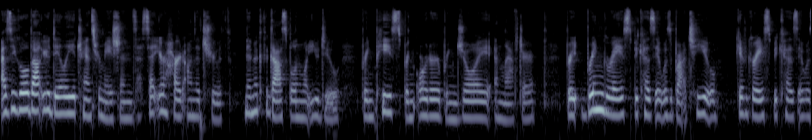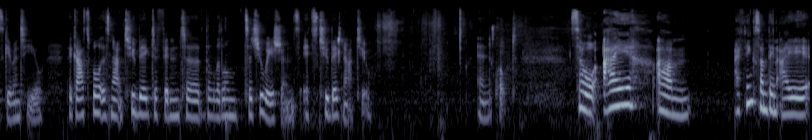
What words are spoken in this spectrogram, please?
As you go about your daily transformations, set your heart on the truth. Mimic the gospel in what you do. Bring peace, bring order, bring joy and laughter. Bring grace because it was brought to you. Give grace because it was given to you. The gospel is not too big to fit into the little situations, it's too big not to. End quote. So I um, I think something I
